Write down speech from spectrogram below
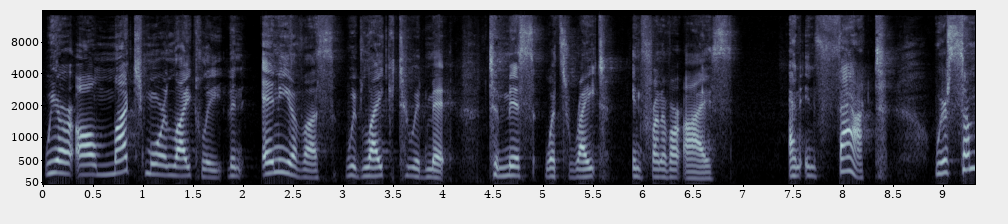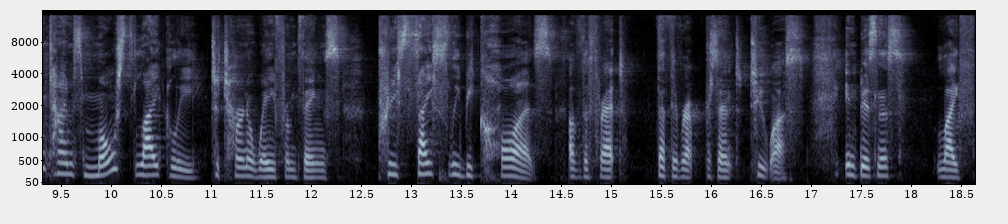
We are all much more likely than any of us would like to admit to miss what's right in front of our eyes. And in fact, we're sometimes most likely to turn away from things precisely because of the threat that they represent to us in business, life,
